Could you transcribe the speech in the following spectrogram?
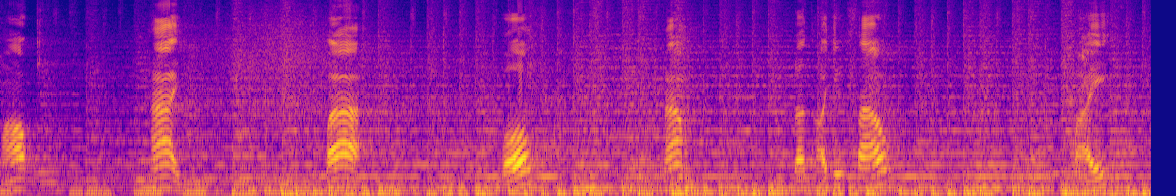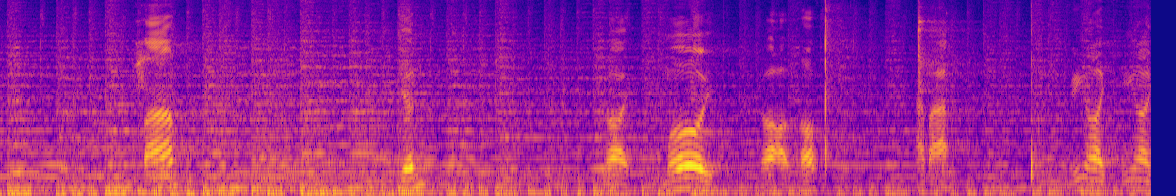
một. Hai. Ba. Bốn. Năm. Lên thở chứ, sáu. Bảy tám chín Rồi, mười Rồi, tốt. À, Hạ tạ Nghỉ ngơi, nghỉ ngơi.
